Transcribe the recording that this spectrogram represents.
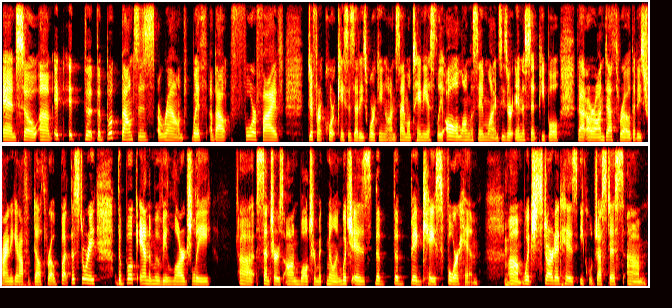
And so um, it it the the book bounces around with about four or five different court cases that he's working on simultaneously, all along the same lines. These are innocent people that are on death row that he's trying to get off of death row. But the story, the book and the movie largely uh, centers on Walter McMillian, which is the the big case for him, Mhm. um, which started his equal justice um,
